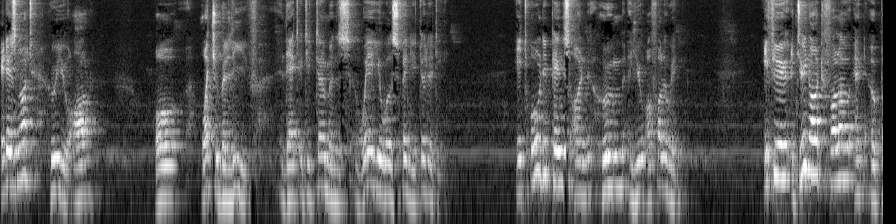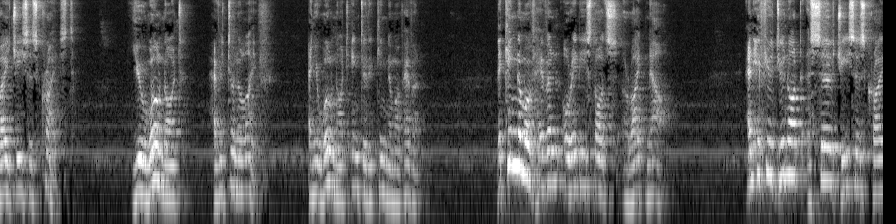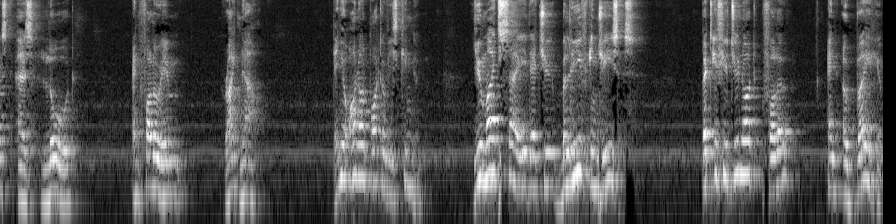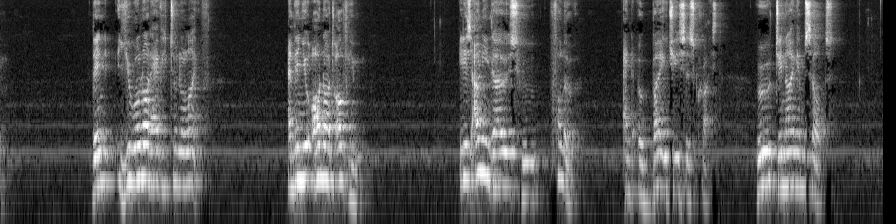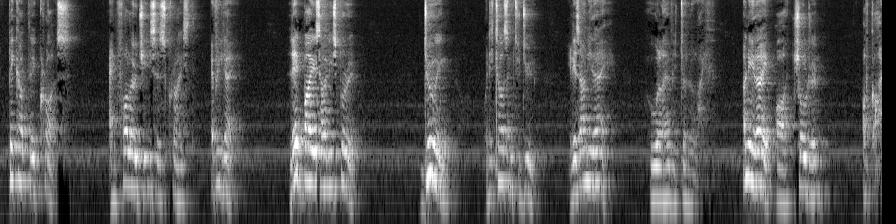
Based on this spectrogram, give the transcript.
It is not who you are or what you believe that determines where you will spend eternity. It all depends on whom you are following. If you do not follow and obey Jesus Christ, you will not have eternal life and you will not enter the kingdom of heaven. The kingdom of heaven already starts right now. And if you do not serve Jesus Christ as Lord and follow Him right now, then you are not part of His kingdom. You might say that you believe in Jesus, but if you do not follow and obey Him, then you will not have eternal life. And then you are not of Him. It is only those who follow and obey Jesus Christ, who deny themselves, pick up their cross, and follow Jesus Christ every day, led by His Holy Spirit, doing what He tells them to do. It is only they who will have eternal life. Only they are children of God.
